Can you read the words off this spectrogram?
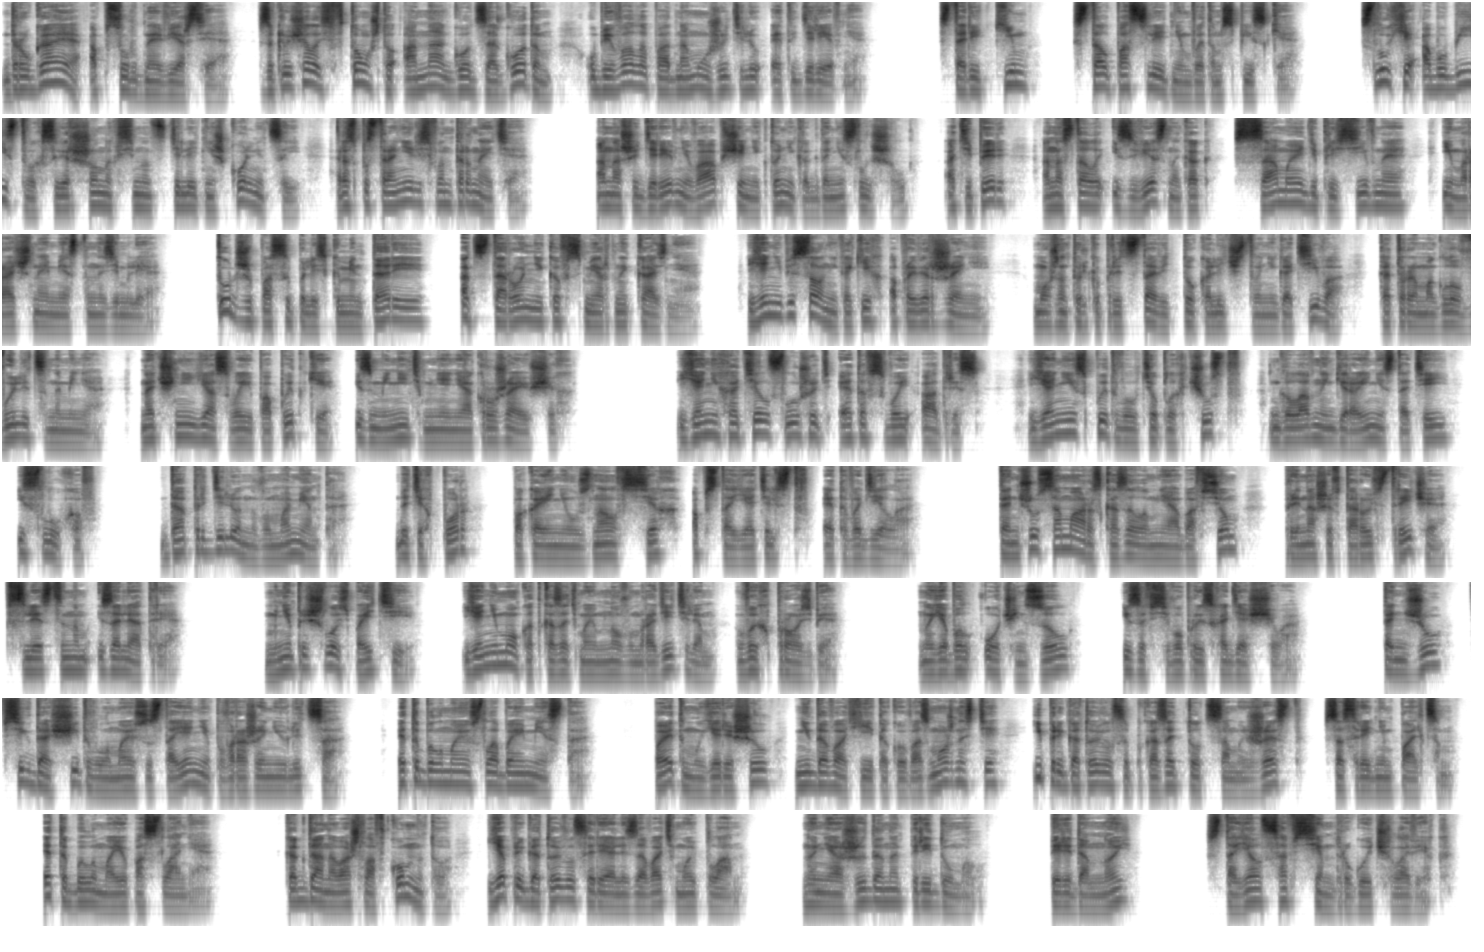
Другая абсурдная версия заключалась в том, что она год за годом убивала по одному жителю этой деревни. Старик Ким стал последним в этом списке. Слухи об убийствах, совершенных 17-летней школьницей, распространились в интернете. О нашей деревне вообще никто никогда не слышал, а теперь она стала известна как самое депрессивное и мрачное место на Земле. Тут же посыпались комментарии от сторонников смертной казни. Я не писал никаких опровержений, можно только представить то количество негатива, которое могло вылиться на меня, начни я свои попытки изменить мнение окружающих. Я не хотел слушать это в свой адрес. Я не испытывал теплых чувств главной героини статей и слухов. До определенного момента. До тех пор, пока я не узнал всех обстоятельств этого дела. Танчжу сама рассказала мне обо всем при нашей второй встрече в следственном изоляторе. Мне пришлось пойти. Я не мог отказать моим новым родителям в их просьбе. Но я был очень зол из-за всего происходящего. Таньжу всегда считывала мое состояние по выражению лица. Это было мое слабое место. Поэтому я решил не давать ей такой возможности и приготовился показать тот самый жест со средним пальцем. Это было мое послание. Когда она вошла в комнату, я приготовился реализовать мой план, но неожиданно передумал. Передо мной стоял совсем другой человек.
